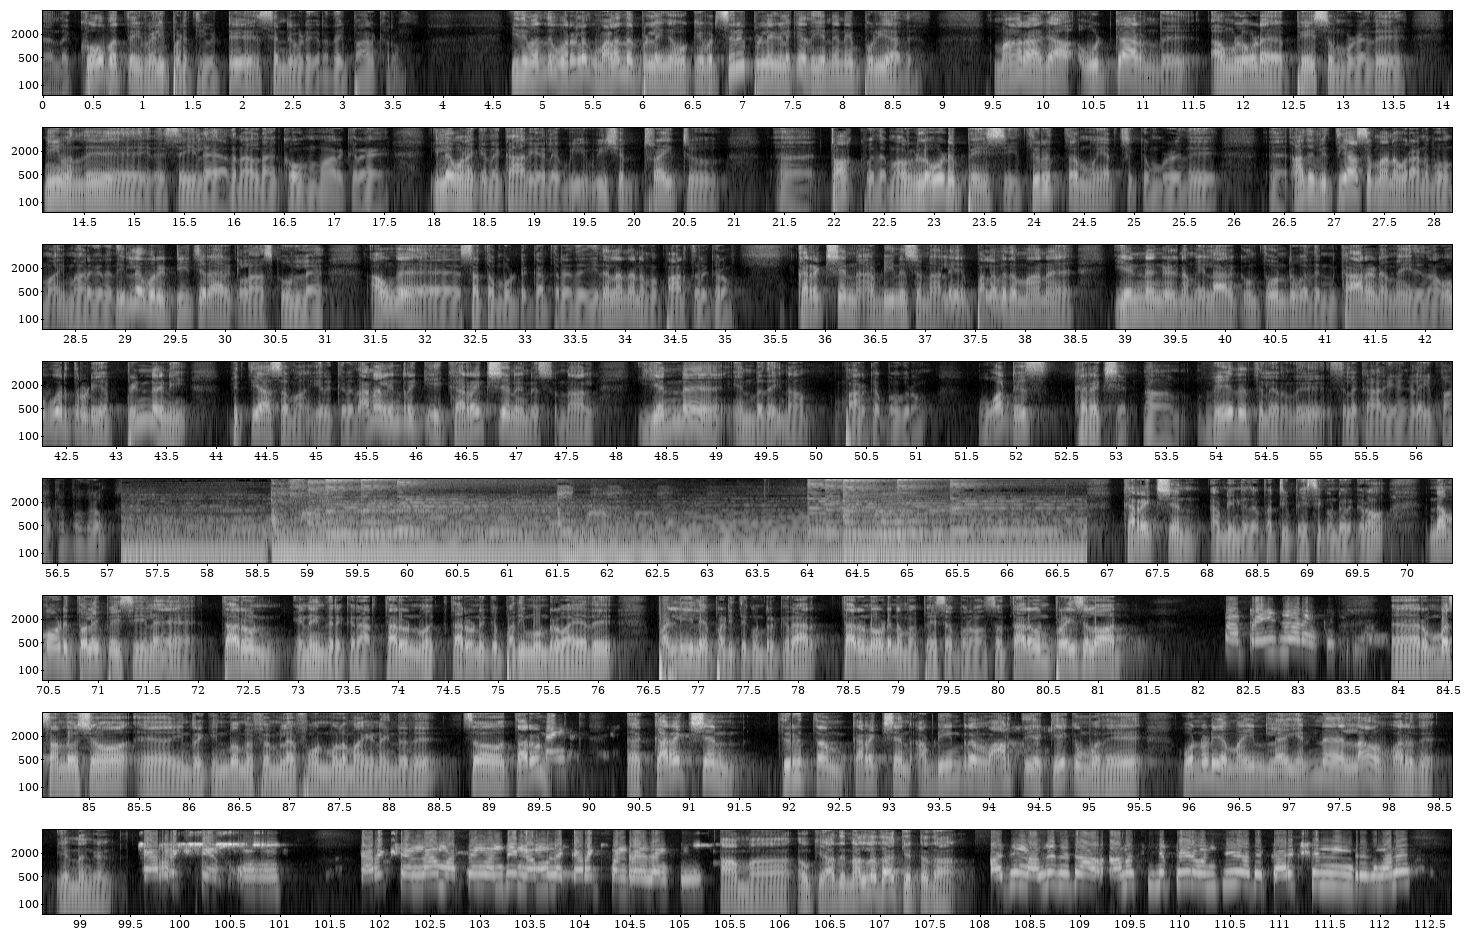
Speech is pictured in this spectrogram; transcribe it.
அந்த கோபத்தை வெளிப்படுத்தி விட்டு சென்று விடுகிறதை பார்க்கிறோம். இது வந்து ஓரளவுக்கு வளர்ந்த பிள்ளைங்க ஓகே பட் சிறு பிள்ளைகளுக்கு அது என்னன்னே புரியாது. மாறாக உட்கார்ந்து அவங்களோட பேசும் பொழுது நீ வந்து இதை செய்யலை அதனால் நான் கோபமாக இருக்கிறேன். இல்லை உனக்கு இந்த காரியம் இல்லை. We we should try to talk with அவர்களோடு பேசி திருத்த முயற்சிக்கும் பொழுது uh, அது வித்தியாசமான ஒரு அனுபவமாய் மாறுகிறது. இல்லை ஒரு டீச்சராக இருக்கலாம் ஸ்கூலில் அவங்க சத்தம் போட்டு கத்துறது இதெல்லாம் தான் நம்ம பார்த்துருக்குறோம். கரெக்ஷன் அப்படின்னு சொன்னாலே பல விதமான எண்ணங்கள் நம்ம எல்லாருக்கும் தோன்றுவதன் காரணமே இதுதான். ஒவ்வொருத்தருடைய பின்னணி வித்தியாசமாக இருக்கிறது. ஆனால் இன்றைக்கு கரெக்ஷன் என்று சொன்னால் என்ன என்பதை நாம் பார்க்க போகிறோம். வாட் இஸ் கரெக்ஷன் நாம் வேதத்திலிருந்து சில காரியங்களை பார்க்க போகிறோம். கரெக்ஷன் அப்படின்றத பற்றி பேசி கொண்டிருக்கிறோம் நம்மோடு தொலைபேசியில் தருண் இணைந்திருக்கிறார். தருண் தருணுக்கு பதிமூன்று வயது பள்ளியில் படித்து கொண்டிருக்கிறார் தருணோடு நம்ம பேச போகிறோம் ஸோ தருண் பிரைஸ் லாட் ரொம்ப சந்தோஷம். இன்றைக்கு இன்பம் எஃப்எம்ல ஃபோன் மூலமாக இணைந்தது. ஸோ தருண் கரெக்ஷன் திருத்தம் கரெக்ஷன் அப்படின்ற வார்த்தையை கேட்கும்போது உன்னுடைய மைண்டில் என்னெல்லாம் வருது எண்ணங்கள்? கரெக்ஷன் கரெக்ஷன்னா மத்தவங்க வந்து நம்மள கரெக்ட் அங்கிள் ஆமாம் ஓகே அது நல்லதா கெட்டதா? அது நல்லதுதான். ஆனா சில பேர் வந்து அத கரெக்ஷன்ன்றதுனால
